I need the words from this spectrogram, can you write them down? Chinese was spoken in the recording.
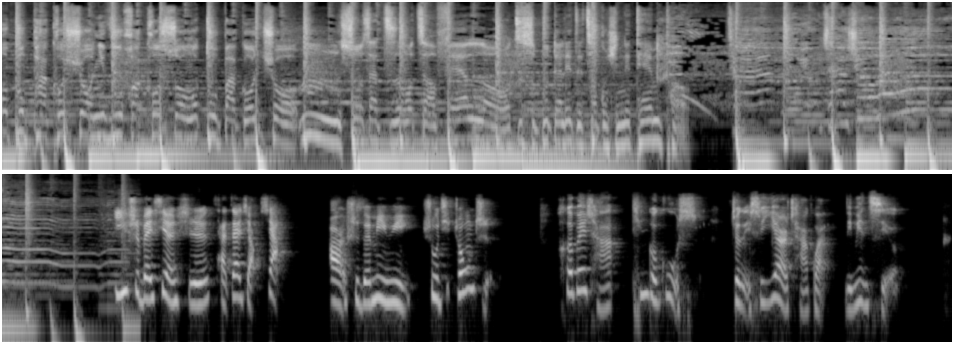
我不怕科学，你无话可说，我独霸歌曲。嗯，说啥子我造反了，只是不断的在操控新的 tempo。一是被现实踩在脚下，二是对命运竖起中指。喝杯茶，听个故事。这里是一二茶馆，里面请。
